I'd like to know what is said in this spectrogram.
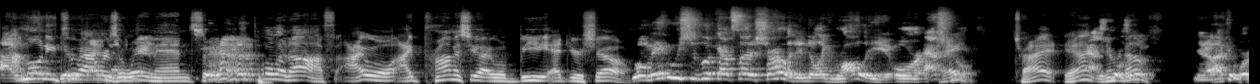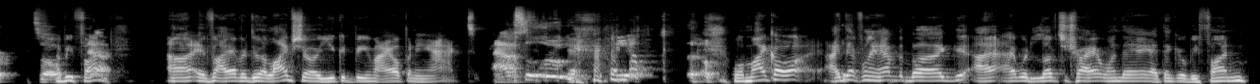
I I'm only two hours away, man. So if you pull it off, I will. I promise you, I will be at your show. Well, maybe we should look outside of Charlotte into like Raleigh or Asheville. Hey, try it. Yeah, you never know. a- you know, that could work. So it'd be fun. yeah, Uh, if I ever do a live show, you could be my opening act. absolutely. well, Michael, I definitely have the bug. I, I, would love to try it one day. I think it would be fun.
